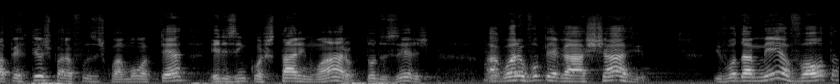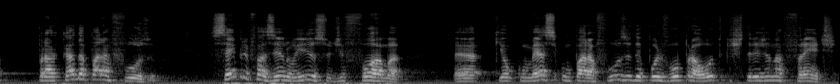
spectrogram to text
apertei os parafusos com a mão até eles encostarem no aro, todos eles. Agora eu vou pegar a chave e vou dar meia volta para cada parafuso. Sempre fazendo isso de forma é, que eu comece com um parafuso e depois vou para outro que esteja na frente.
